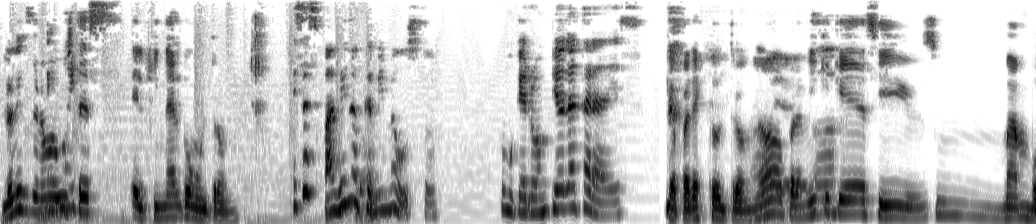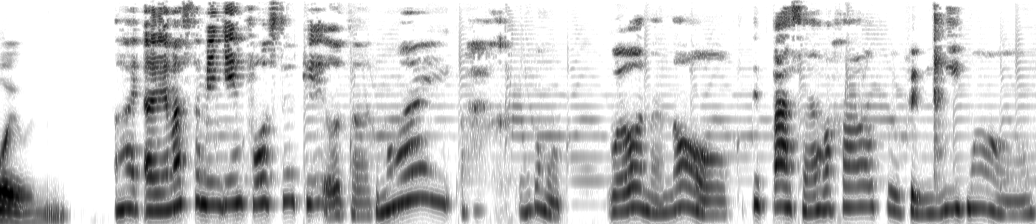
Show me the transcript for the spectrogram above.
Lo único que no me muy- gusta es el final con Ultron. Eso es más bien lo que a mí me gustó. Como que rompió la taradez. Que aparezca Ultron. No, Ah, ya. para mí que Ah. quede así, es un manboy. Ay, además también Jane Foster, que otra, como, ay, ah, es como, huevona, no, ¿qué te pasa? ¿Has bajado tu feminismo?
